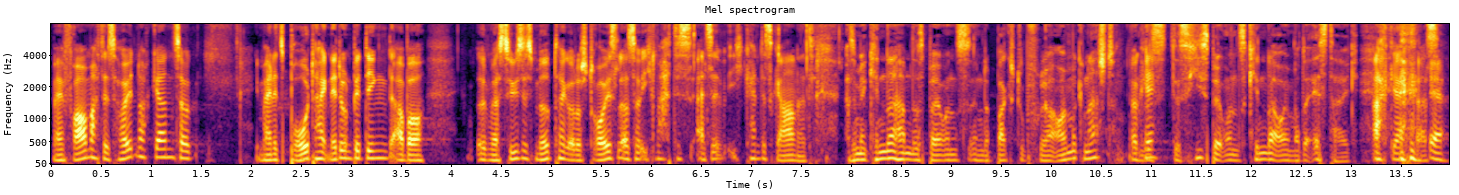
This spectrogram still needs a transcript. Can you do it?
Meine Frau macht das heute noch gern so. Ich meine jetzt Brotteig nicht unbedingt, aber irgendwas Süßes, Mürbteig oder Streusel. Also ich mache das, also ich kann das gar nicht. Also wir Kinder haben das bei uns in der Backstube früher auch immer genascht. Okay. Das, das hieß bei uns Kinder auch immer der Essteig. Ach geil, krass. Ja,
